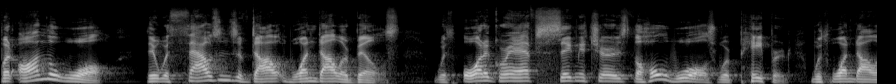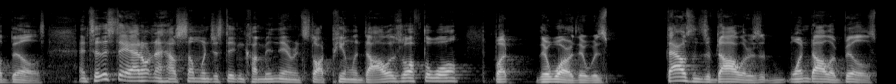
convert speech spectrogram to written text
But on the wall, there were thousands of dollar, one dollar bills with autographs, signatures. The whole walls were papered with one dollar bills. And to this day, I don't know how someone just didn't come in there and start peeling dollars off the wall, but there were. There was thousands of dollars, one dollar bills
